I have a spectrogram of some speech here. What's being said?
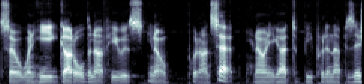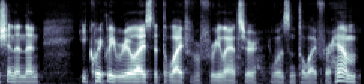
so when he got old enough, he was, you know, put on set, you know, and he got to be put in that position, and then he quickly realized that the life of a freelancer wasn't the life for him,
